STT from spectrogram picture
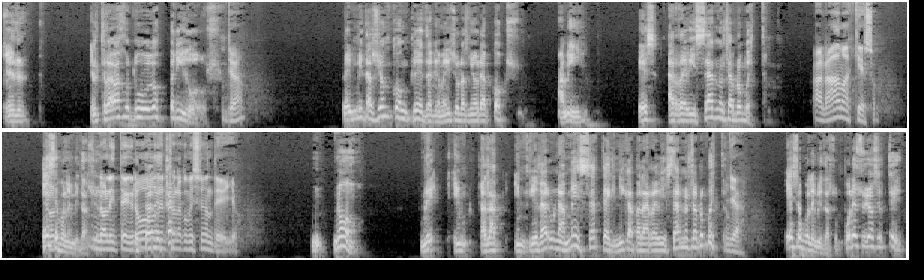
el, el trabajo tuvo dos periodos. ¿Ya? La invitación concreta que me hizo la señora Cox a mí es a revisar nuestra propuesta. A nada más que eso. Esa fue la invitación. No la integró dentro de la comisión de ellos. No. Me, a integrar una mesa técnica para revisar nuestra propuesta. Ya. Esa fue la invitación. Por eso yo acepté.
